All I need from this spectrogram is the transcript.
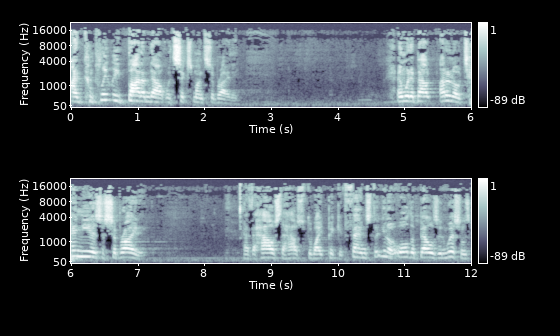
I completely bottomed out with six months sobriety. And with about, I don't know, 10 years of sobriety, at the house, the house with the white picket fence, the, you know, all the bells and whistles,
